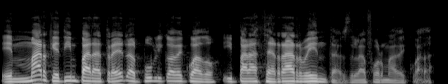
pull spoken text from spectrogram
en marketing para atraer al público adecuado y para cerrar ventas de la forma adecuada.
